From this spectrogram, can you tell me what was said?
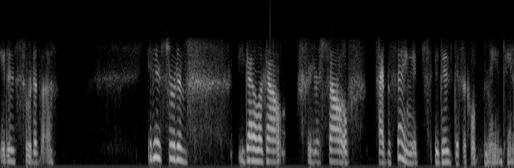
it is sort of a, it is sort of, you got to look out for yourself type of thing. It's it is difficult to maintain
